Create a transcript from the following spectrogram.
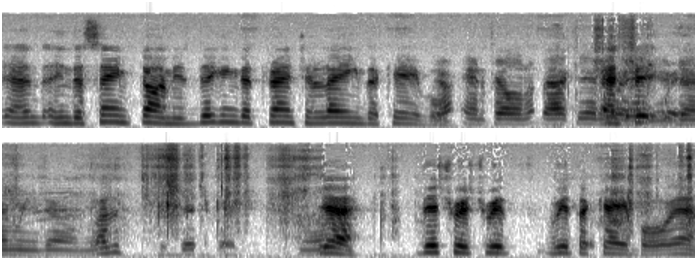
yeah. and in the same time, he's digging the trench and laying the cable. yeah, and filling it back in And when you're done. When you're done. Yeah. Was it? The ditch witch. Yeah, ditch witch with with a cable. Yeah.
